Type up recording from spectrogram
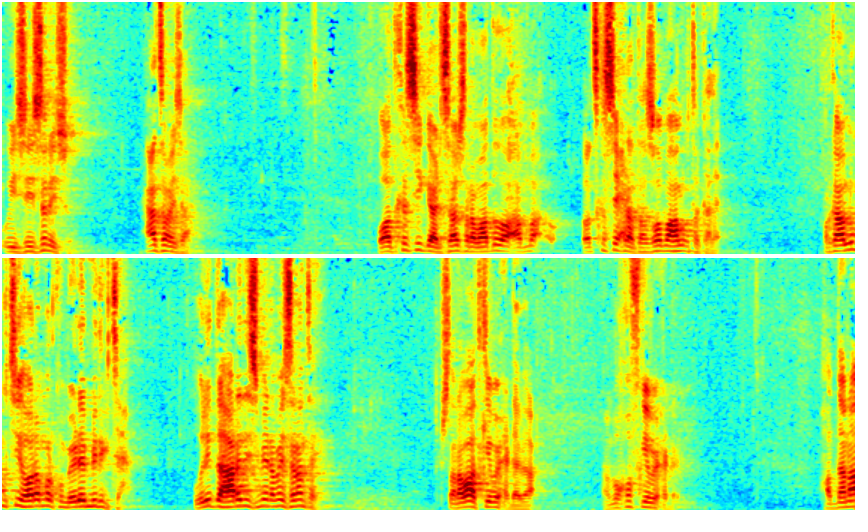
weyseysanayso maxaad samaysaa? Waad ka sii gaadhisaa sharabaadada ama waad iska sii xidhataa soo maaha lugta kale markaa lugtii hore markuu meydho midigta weli dahaaradiis may dhamaystiran tahay. Sharabaadkiibu xidhayba ama kufkiibu xidhay. Haddana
